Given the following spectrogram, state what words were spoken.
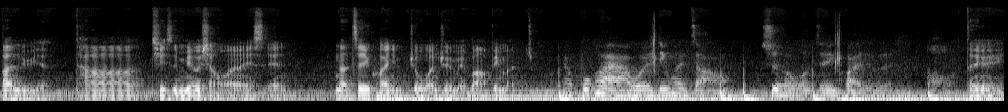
伴侣的他其实没有想玩 SM，那这一块你不就完全没办法被满足？啊，不会啊，我一定会找适合我这一块的人，哦，等于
